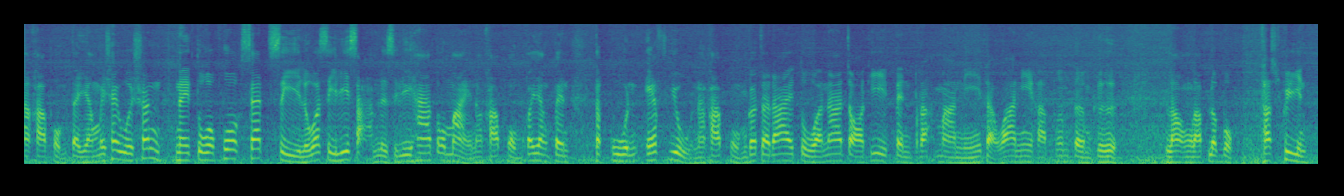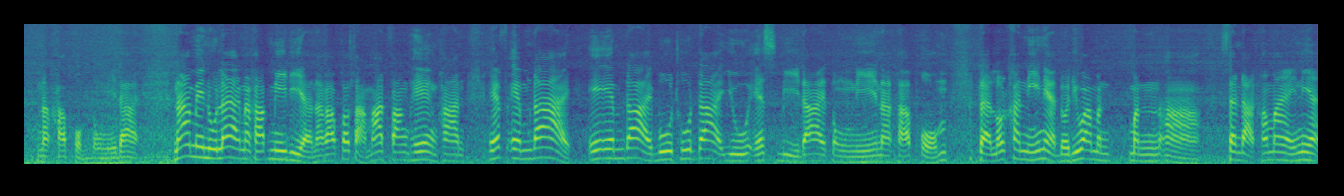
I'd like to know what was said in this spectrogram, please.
นะครับผมแต่ยังไม่ใช่เวอร์ชันในตัวพวก Z4 หรือว่าซีรีส์3หรือซีรีส์5ตัวใหม่นะครับผมก็ยังเป็นตระกูล F อยู่นะครับผมก็จะได้ตัวหน้าจอที่เป็นประมาณนี้ แต่ว่านี่ครับเพิ่มเติมคือรองรับระบบทัชสกรีนนะครับผมตรงนี้ได้ หน้าเมนูแรกนะครับมีเดียนะครับก็สามารถฟังเพลงผ่าน FM ได้ AM ได้บลูทูธได้ USB ได้ตรงนี้นะครับผมแต่รถคันนี้เนี่ยโดยที่ว่ามันมันอ่าสแตนดาร์ดเข้ามาเนี่ย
